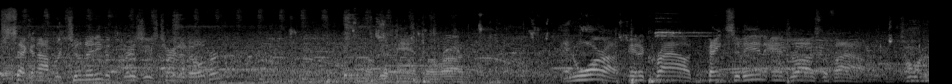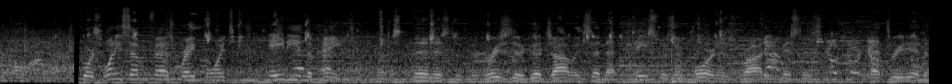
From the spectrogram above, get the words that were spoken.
Second opportunity, but the Grizzlies turn it over. Good hands on Roddy. Nwora in a crowd, banks it in and draws the foul. Scored 27 fast break points, 80 in the paint. Then it's, the Grizzlies did a good job. He said that pace was important as Roddy misses that three there. The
